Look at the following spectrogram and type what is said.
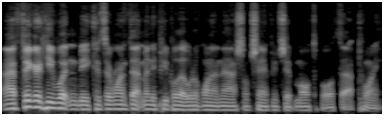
I figured he wouldn't be because there weren't that many people that would have won a national championship multiple at that point.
